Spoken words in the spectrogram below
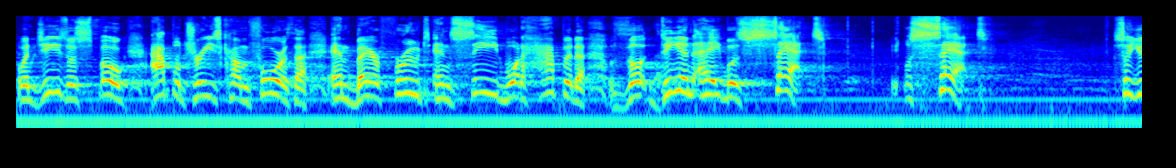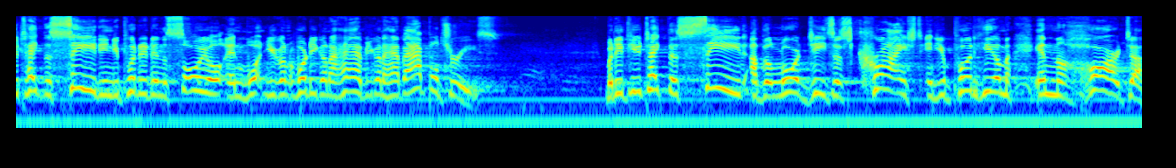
When Jesus spoke, apple trees come forth uh, and bear fruit and seed. What happened? Uh, the DNA was set. It was set. So you take the seed and you put it in the soil, and what, you're gonna, what are you going to have? You're going to have apple trees. But if you take the seed of the Lord Jesus Christ and you put him in the heart uh,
